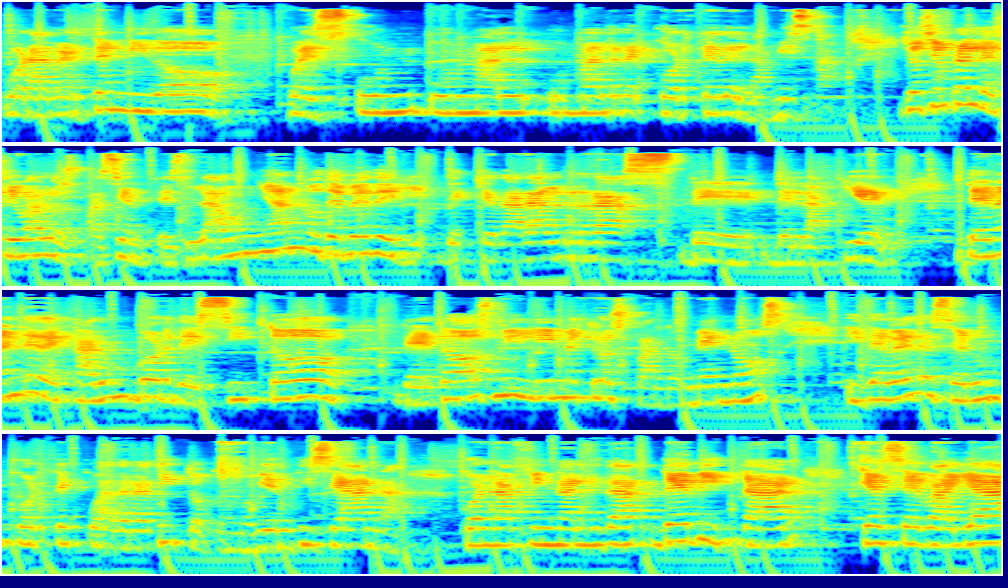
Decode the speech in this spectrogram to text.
por haber tenido pues un, mal, un mal recorte de la misma. Yo siempre les digo a los pacientes, la uña no debe de, quedar al ras de, de, la piel, deben de dejar un bordecito de 2 milímetros cuando menos y debe de ser un corte cuadradito, como bien dice Ana, con la finalidad de evitar que se vaya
